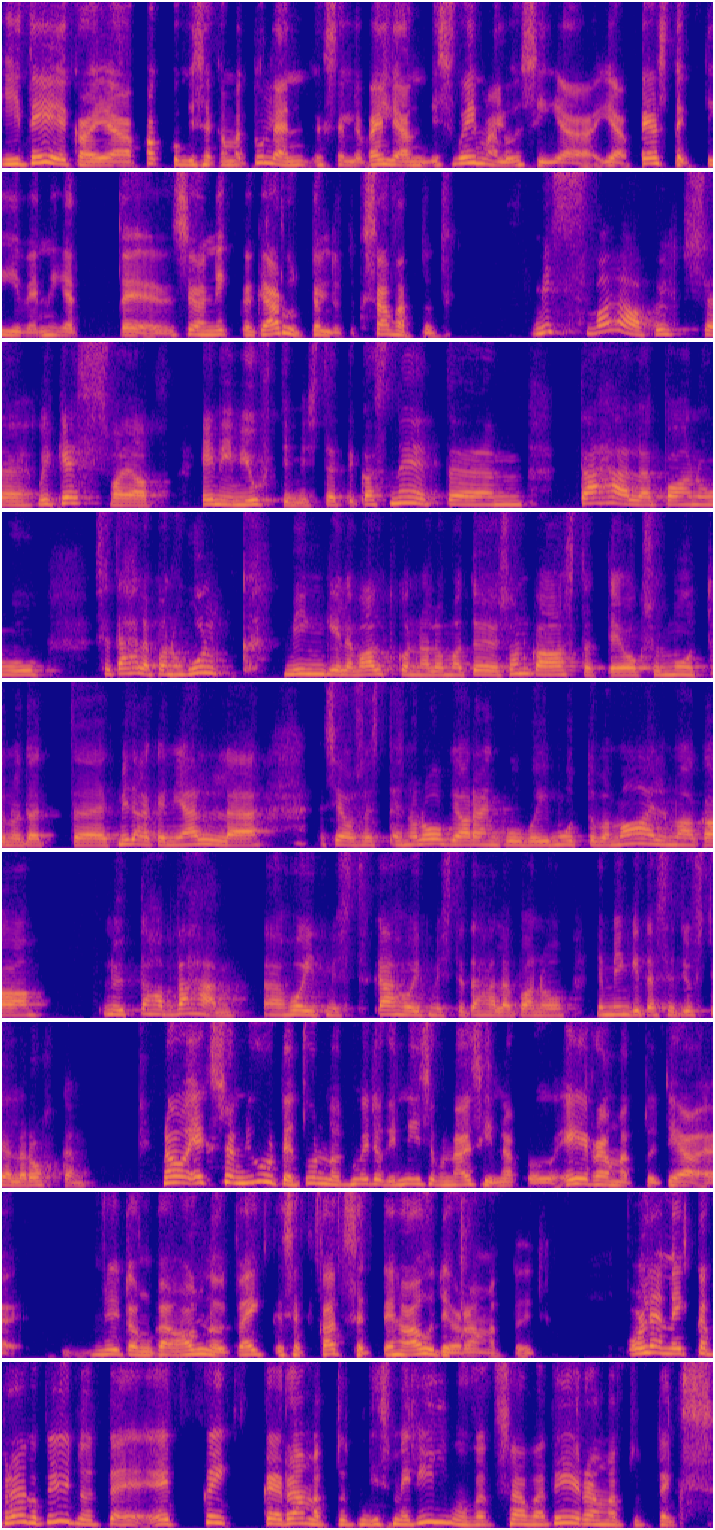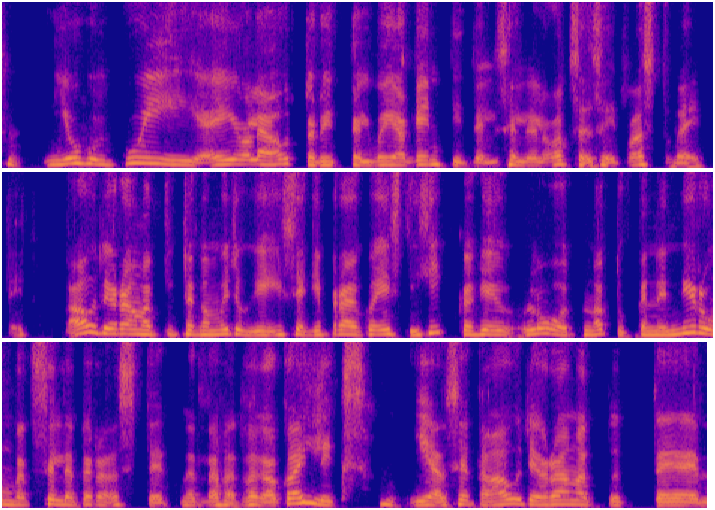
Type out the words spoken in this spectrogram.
ideega ja pakkumisega ma tulen selle väljaandmisvõimalusi ja, ja perspektiive, nii et eh, see on ikkagi aruteludeks avatud. Mis vajab üldse või kes vajab enim juhtimist, et kas need ähm, tähelepanu, see tähelepanu hulk mingile valdkonnale oma töös on ka aastate jooksul muutunud, et, et midagi on jälle seoses tehnoloogia arengu või muutuva maailmaga nüüd tahab vähem äh, hoidmist, käehoidmist ja tähelepanu ja mingid asjad just jälle rohkem? no eks on juurde tulnud muidugi niisugune asi nagu e-raamatud ja nüüd on ka olnud väikesed katsed teha audioraamatuid oleme ikka praegu püüdnud, et kõik raamatud, mis meil ilmuvad, saavad e-raamatuteks, juhul kui ei ole autoritel või agentidel sellele otseseid vastuväiteid. audioraamatutega muidugi isegi praegu Eestis ikkagi lood natukene niruvad, sellepärast et nad lähevad väga kalliks ja seda audioraamatute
